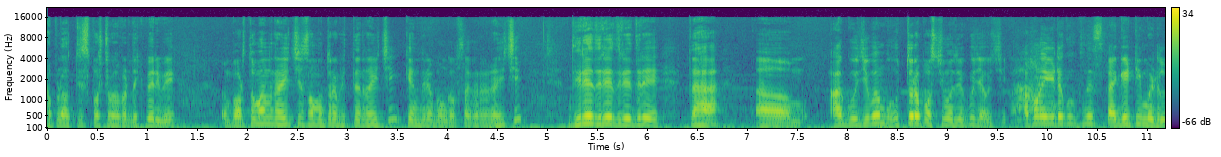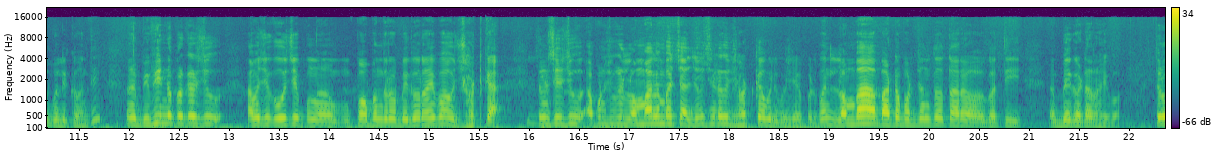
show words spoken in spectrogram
ଆପଣ ଅତି ସ୍ପଷ୍ଟ ଭାବରେ ଦେଖିପାରିବେ ବର୍ତ୍ତମାନ ରହିଛି ସମୁଦ୍ର ଭିତରେ ରହିଛି କେନ୍ଦ୍ରୀୟ ବଙ୍ଗୋପସାଗରରେ ରହିଛି ଧୀରେ ଧୀରେ ଧୀରେ ଧୀରେ ତାହା ଆଗକୁ ଯିବ ଉତ୍ତର ପଶ୍ଚିମ ଦିଗକୁ ଯାଉଛି ଆପଣ ଏଇଟାକୁ ସ୍ପାଗେଟି ମେଡ଼ାଲ ବୋଲି କହନ୍ତି ବିଭିନ୍ନ ପ୍ରକାର ଯେଉଁ ଆମେ ଯେଉଁ କହୁଛେ ପବନର ବେଗ ରହିବ ଆଉ ଝଟକା ତେଣୁ ସେ ଯେଉଁ ଆପଣ ଯେଉଁ ଲମ୍ବା ଲମ୍ବା ଚାଲିଯାଉଛି ସେଟାକୁ ଝଟକା ବୋଲି ବୁଝିବାକୁ ପଡ଼ିବ ମାନେ ଲମ୍ବା ବାଟ ପର୍ଯ୍ୟନ୍ତ ତା'ର ଗତି ବେଗଟା ରହିବ ତେଣୁ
